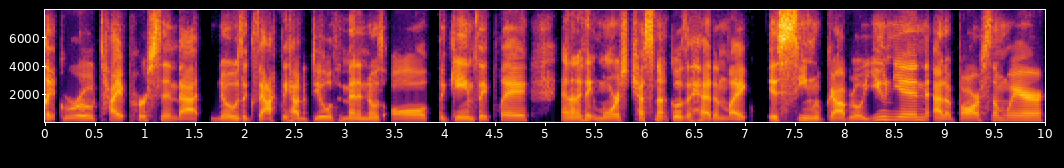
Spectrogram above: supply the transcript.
like guru type person that knows exactly how to deal with men and knows all the games they play. And then I think Morris Chestnut goes ahead and like is seen with Gabrielle Union at a bar somewhere,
